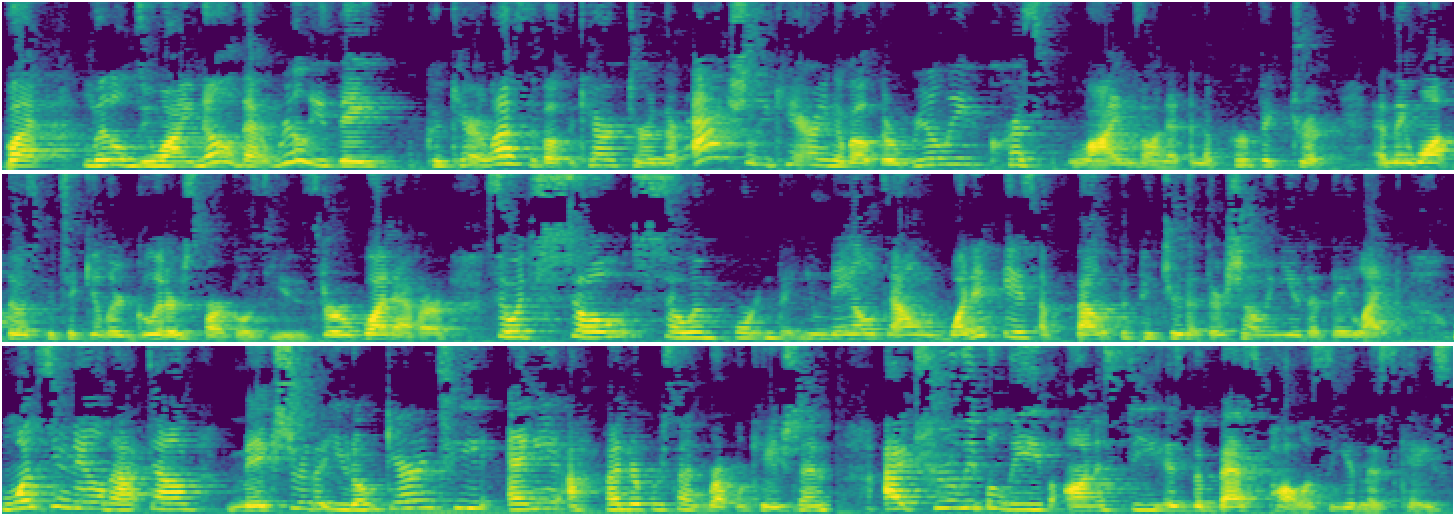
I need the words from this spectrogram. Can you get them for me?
But little do I know that really they could care less about the character and they're actually caring about the really crisp lines on it and the perfect drip and they want those particular glitter sparkles used or whatever. So it's so, so important that you nail down what it is about the picture that they're showing you that they like. Once you nail that down, make sure that you don't guarantee any 100% replication. I truly believe honesty is the best policy in this case.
